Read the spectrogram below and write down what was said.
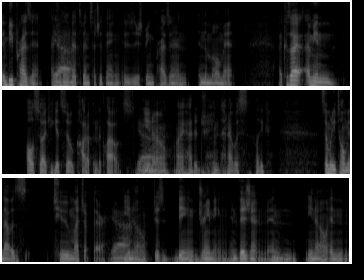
and be present. I feel like that's been such a thing is just being present in, in the moment. Because I, I mean, also I could get so caught up in the clouds. Yeah. You know, I had a dream that I was like, somebody told me that was too much up there. yeah You know, just being dreaming and vision and you know, and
